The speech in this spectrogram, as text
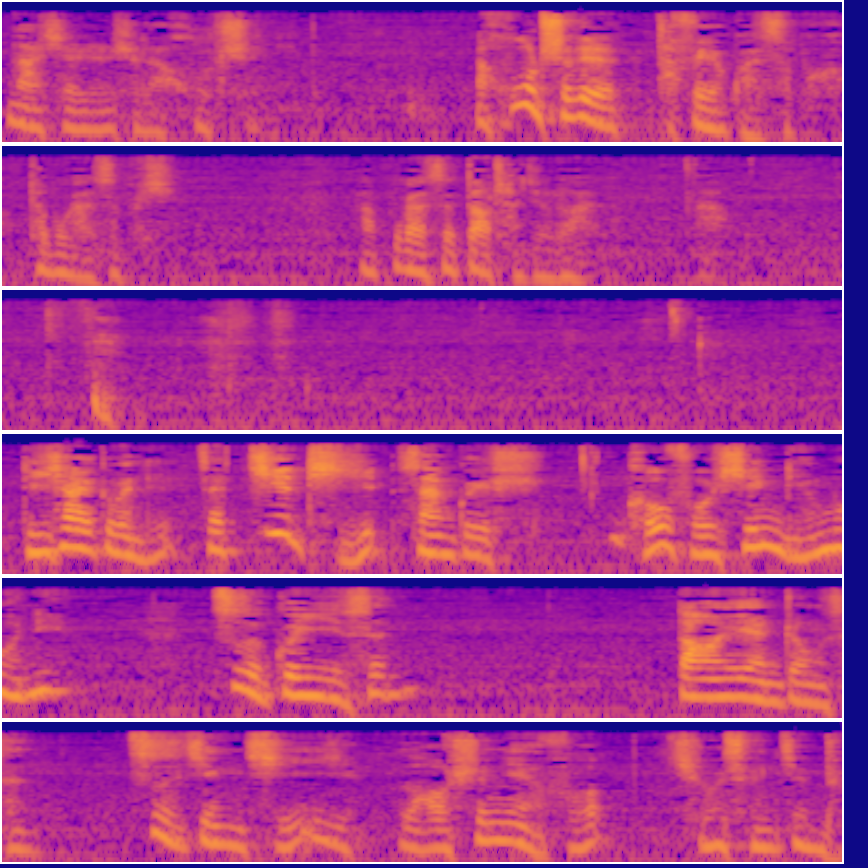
那些人是来护持你的，那护持的人他非要管事不可，他不管事不行啊，不管事道场就乱了啊。底下一个问题，在集体三归时，可否心里默念，自归一生，当愿众生自尽其意，老实念佛，求生净土。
